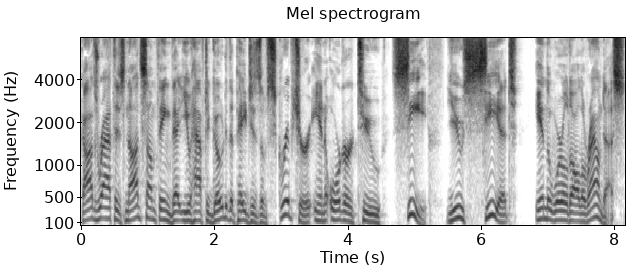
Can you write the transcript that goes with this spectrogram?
God's wrath is not something that you have to go to the pages of Scripture in order to see. You see it in the world all around us.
